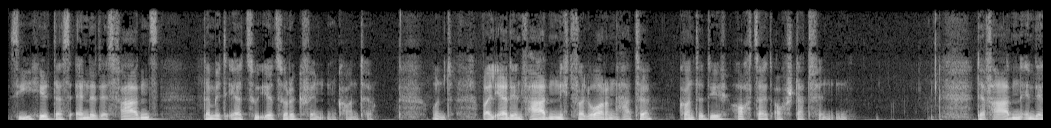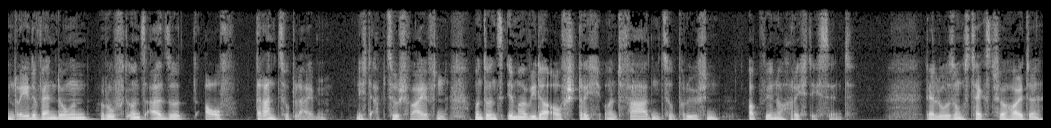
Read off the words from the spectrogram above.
Sie hielt das Ende des Fadens, damit er zu ihr zurückfinden konnte. Und weil er den Faden nicht verloren hatte, konnte die Hochzeit auch stattfinden. Der Faden in den Redewendungen ruft uns also auf, dran zu bleiben, nicht abzuschweifen und uns immer wieder auf Strich und Faden zu prüfen, ob wir noch richtig sind. Der Losungstext für heute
